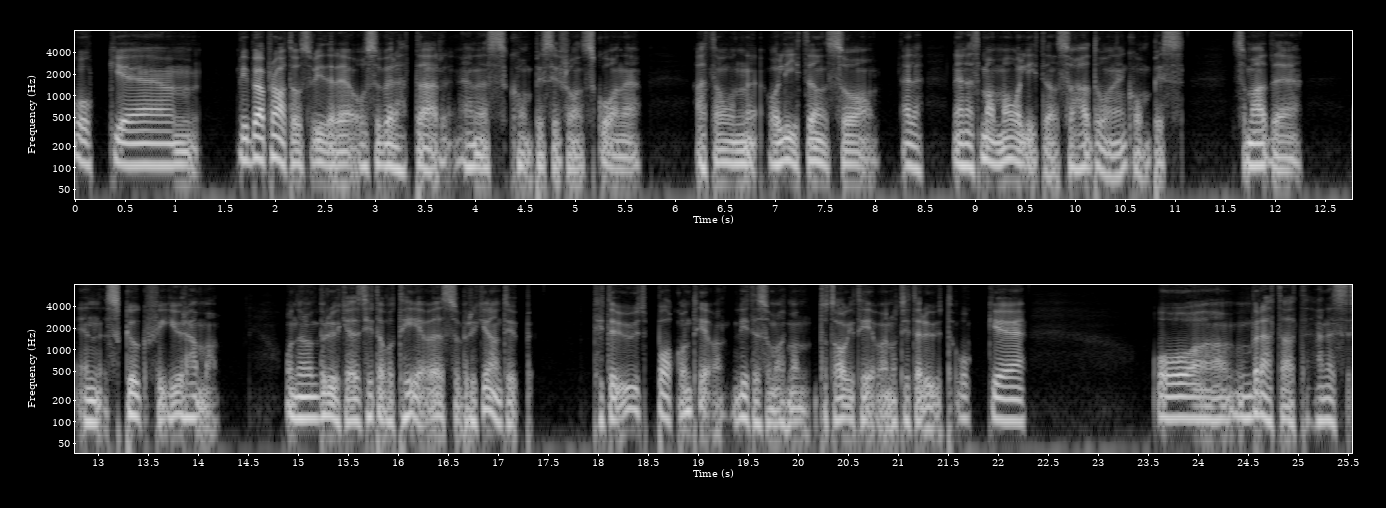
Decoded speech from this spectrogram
Och eh, vi börjar prata och så vidare och så berättar hennes kompis ifrån Skåne att när hon var liten så, eller när hennes mamma var liten så hade hon en kompis som hade en skuggfigur hemma. Och när de brukade titta på TV så brukade han typ titta ut bakom TVn. Lite som att man tar tag i TVn och tittar ut. Och, eh, och eh, hon berättade att hennes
